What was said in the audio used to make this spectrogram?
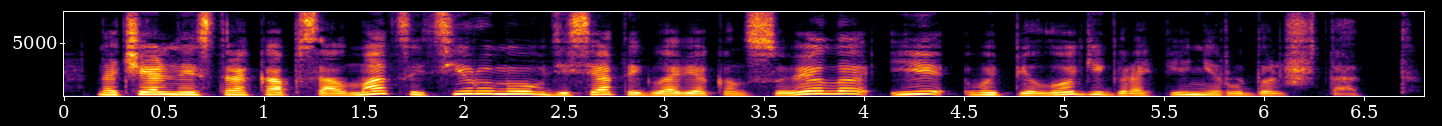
— начальная строка псалма, цитируемого в десятой главе Консуэла и в эпилоге графини Рудольштадт.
